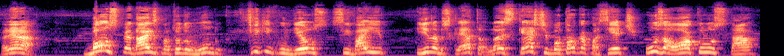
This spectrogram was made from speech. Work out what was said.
Galera, Bons pedais para todo mundo. Fiquem com Deus. Se vai ir na bicicleta, não esquece de botar o capacete. Usa óculos, tá?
